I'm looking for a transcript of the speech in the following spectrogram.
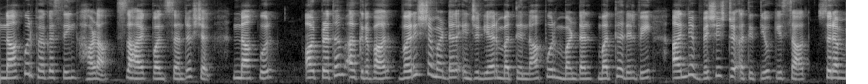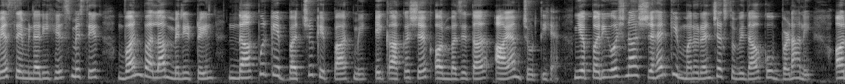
नागपुर भगत सिंह हाड़ा सहायक वन संरक्षक नागपुर और प्रथम अग्रवाल वरिष्ठ मंडल इंजीनियर मध्य नागपुर मंडल मध्य रेलवे अन्य विशिष्ट अतिथियों के साथ सुरम्य सेमिनरी हिल्स में स्थित वन वाला मिनी ट्रेन नागपुर के बच्चों के पार्क में एक आकर्षक और मज़ेदार आयाम जोड़ती है। यह परियोजना शहर की मनोरंजक सुविधाओं को बढ़ाने और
